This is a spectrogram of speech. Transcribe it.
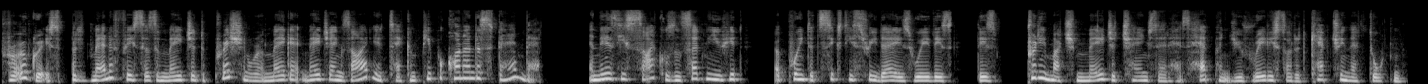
progress, but it manifests as a major depression or a major, major anxiety attack. And people can't understand that. And there's these cycles. And suddenly you hit a point at 63 days where there's, there's pretty much major change that has happened. You've really started capturing that thought and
